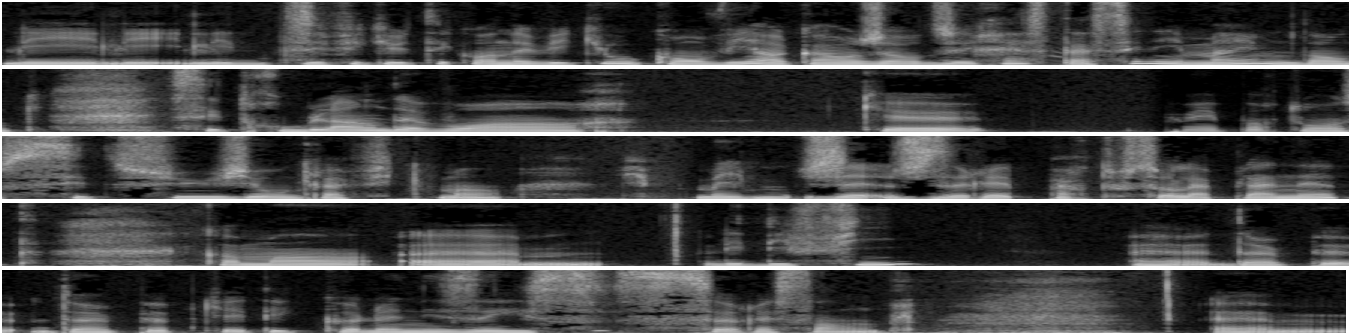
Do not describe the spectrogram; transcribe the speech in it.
difficultés qu'on a vécues ou qu'on vit encore aujourd'hui restent assez les mêmes. Donc, c'est troublant de voir que peu importe où on se situe géographiquement, même, je, dirais, partout sur la planète, comment euh, les défis euh, d'un d'un peuple qui a été colonisé se ressemblent. Euh,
